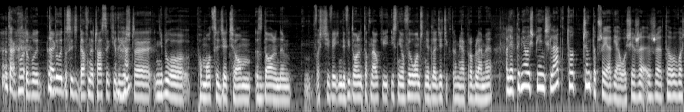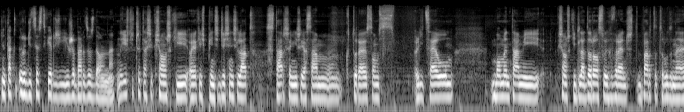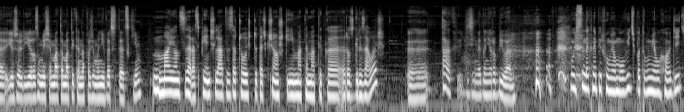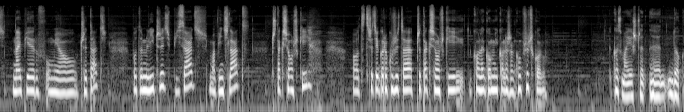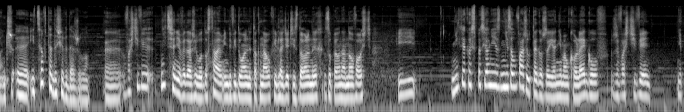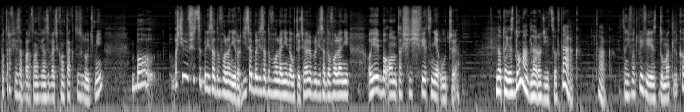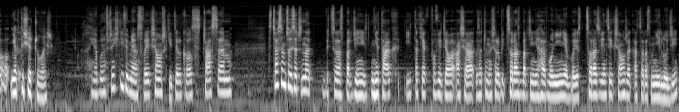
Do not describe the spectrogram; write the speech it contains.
No tak, to były, to tak. były dosyć dawne czasy, kiedy Aha. jeszcze nie było pomocy dzieciom zdolnym właściwie indywidualny tok nauki istniał wyłącznie dla dzieci, które miały problemy. Ale jak ty miałeś 5 lat, to czym to przejawiało się, że, że to właśnie tak rodzice stwierdzili, że bardzo zdolne? No jeśli czyta się książki o jakieś 5-10 lat starsze niż ja sam, które są z liceum, momentami książki dla dorosłych wręcz bardzo trudne, jeżeli rozumie się matematykę na poziomie uniwersyteckim. Mając zaraz 5 lat zacząłeś czytać książki i matematykę rozgryzałeś? Yy, tak, nic innego nie robiłem. Mój synek najpierw umiał mówić, potem umiał chodzić, najpierw umiał czytać, potem liczyć, pisać, ma 5 lat, czyta książki. Od trzeciego roku życia czyta książki kolegom i koleżankom w przedszkolu. Kosma, jeszcze y, dokończ. Y, I co wtedy się wydarzyło? Właściwie nic się nie wydarzyło. Dostałem indywidualny tok nauki dla dzieci zdolnych, zupełna nowość i nikt jakoś specjalnie nie zauważył tego, że ja nie mam kolegów, że właściwie nie potrafię za bardzo nawiązywać kontaktu z ludźmi, bo właściwie wszyscy byli zadowoleni. Rodzice byli zadowoleni, nauczyciele byli zadowoleni. Ojej, bo on tak się świetnie uczy. No to jest duma dla rodziców, tak, tak. To niewątpliwie jest duma, tylko... Jak ty się czułeś? Ja byłem szczęśliwy, miałem swoje książki, tylko z czasem z czasem coś zaczyna być coraz bardziej nie, nie, tak i tak jak powiedziała Asia, zaczyna się robić coraz bardziej nieharmonijnie, bo jest coraz więcej książek, a coraz mniej ludzi.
